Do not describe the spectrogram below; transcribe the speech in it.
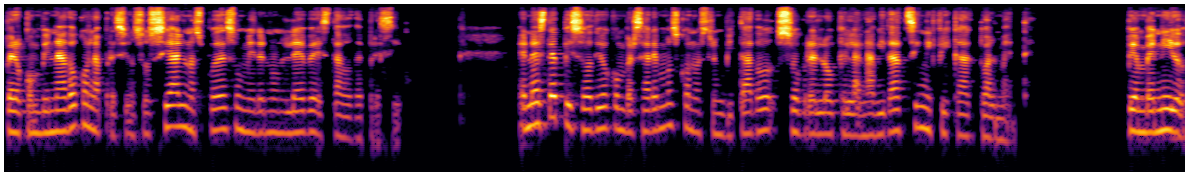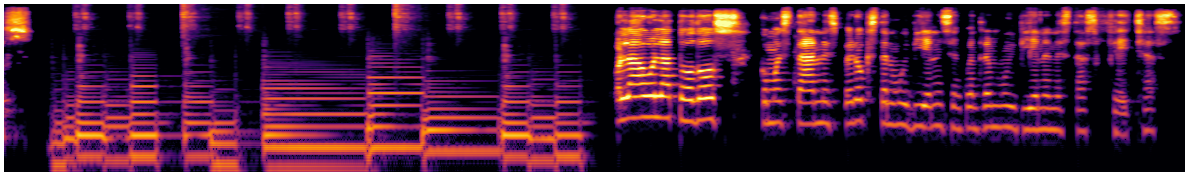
pero combinado con la presión social nos puede sumir en un leve estado depresivo. En este episodio conversaremos con nuestro invitado sobre lo que la Navidad significa actualmente. Bienvenidos. Hola, hola a todos, ¿cómo están? Espero que estén muy bien y se encuentren muy bien en estas fechas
